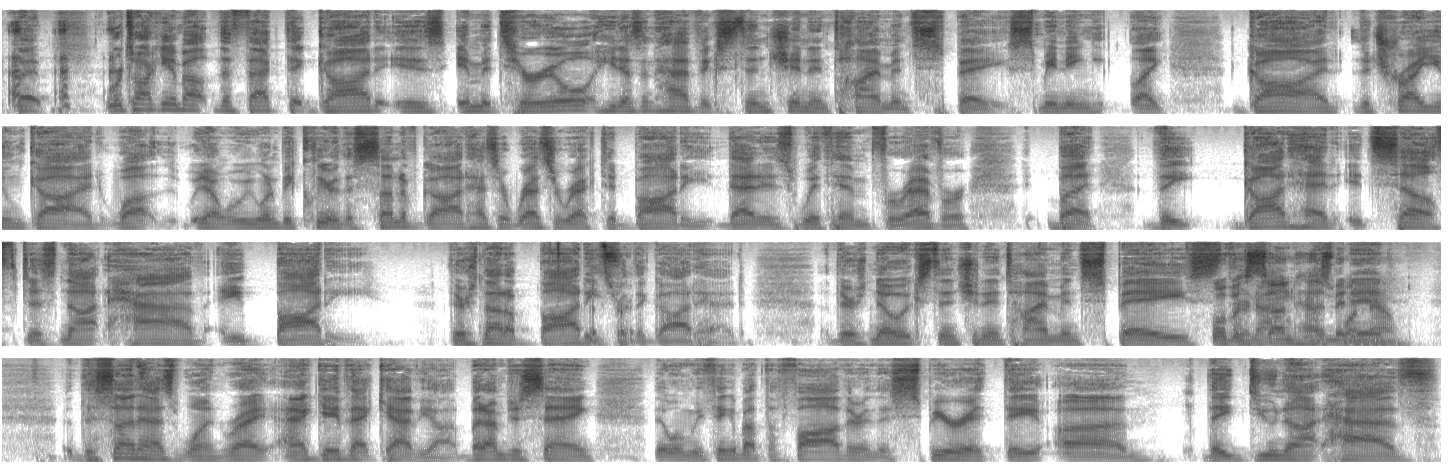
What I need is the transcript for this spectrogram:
But we're talking about the fact that God is immaterial. He doesn't have extension in time and space. Meaning, like God, the Triune God. Well, you know, we want to be clear. The Son of God has a resurrected body that is with Him forever. But the Godhead itself does not have a body there's not a body That's for right. the Godhead. There's no extension in time and space. Well, the Son has limited. one now. The Son has one, right? I gave that caveat, but I'm just saying that when we think about the Father and the Spirit, they um, they do not have.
